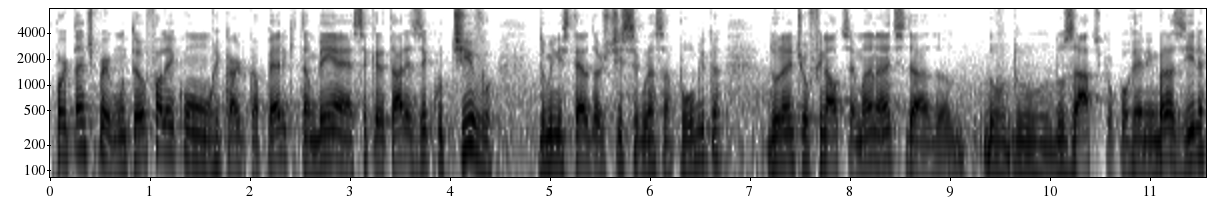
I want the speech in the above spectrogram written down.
Importante pergunta. Eu falei com o Ricardo Capelli, que também é secretário executivo do Ministério da Justiça e Segurança Pública durante o final de semana, antes da, do, do, dos atos que ocorreram em Brasília,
